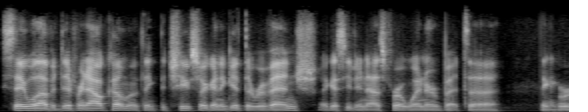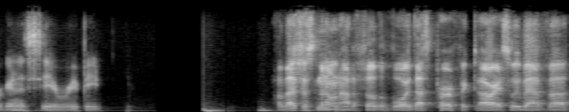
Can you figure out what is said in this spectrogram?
say we'll have a different outcome. I think the Chiefs are going to get their revenge. I guess you didn't ask for a winner, but. I think we're going to see a repeat. Oh, that's just knowing how to fill the void. That's perfect. All right, so we have uh,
